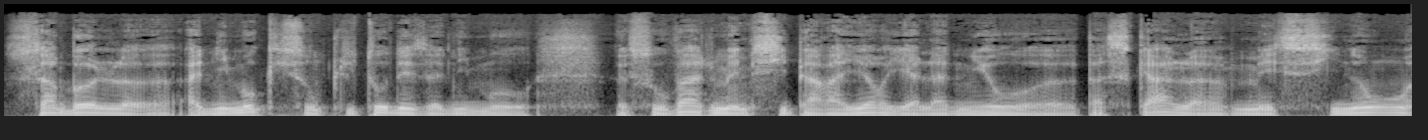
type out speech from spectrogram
symboles animaux qui sont plutôt des animaux sauvages même si par ailleurs il y a l'agneau pascal. Mais sinon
